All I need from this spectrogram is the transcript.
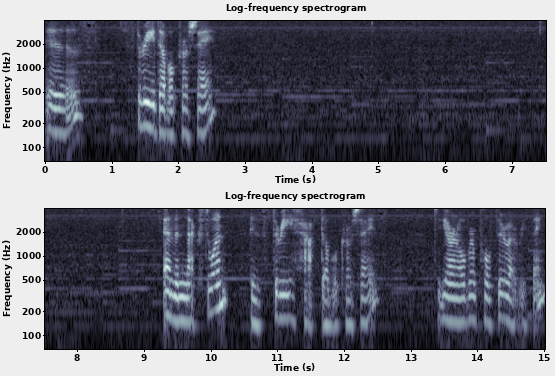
is three double crochet. And the next one is three half double crochets. To yarn over and pull through everything.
